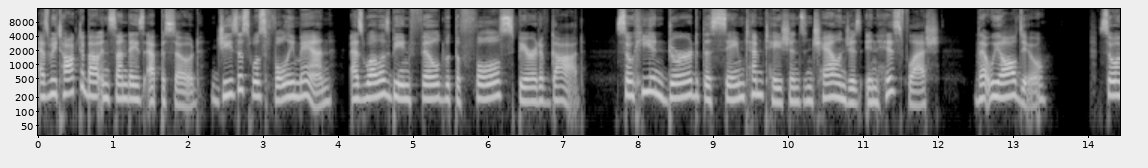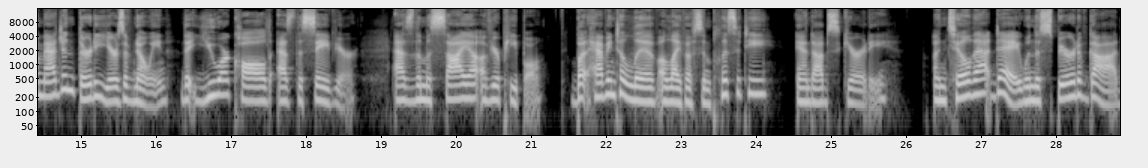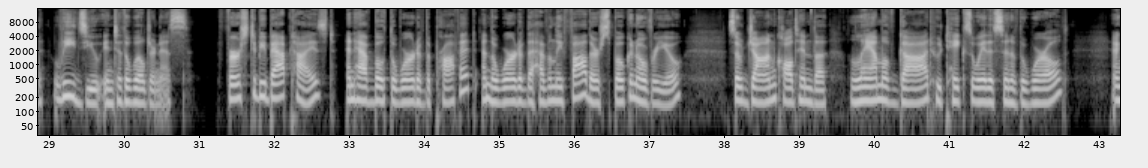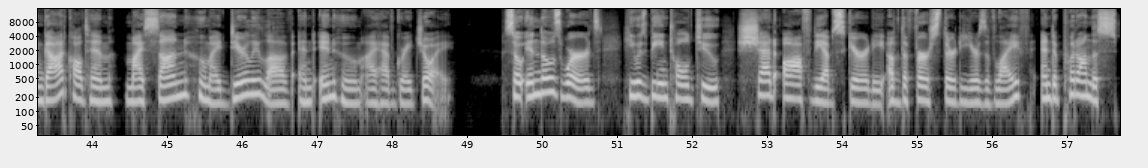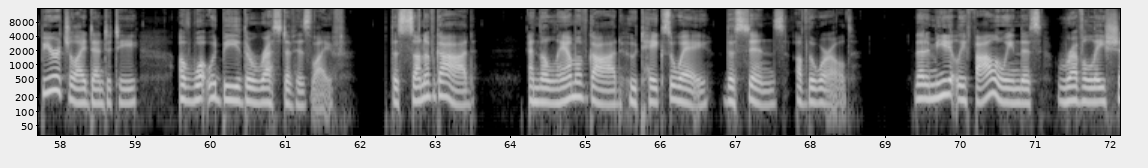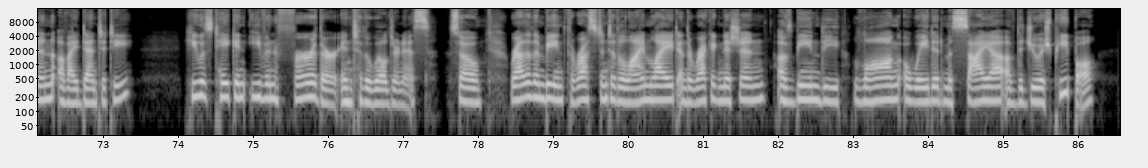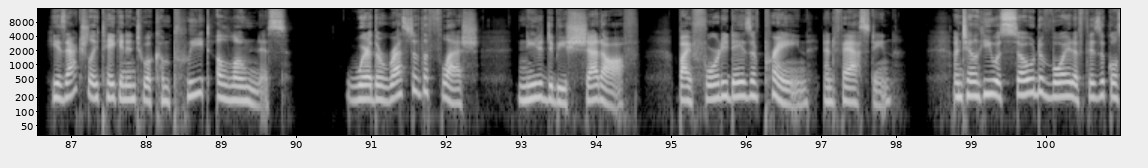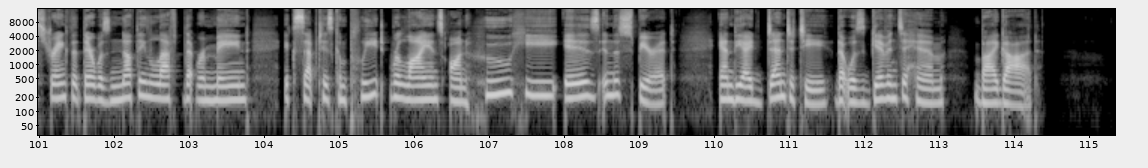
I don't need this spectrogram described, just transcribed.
As we talked about in Sunday's episode, Jesus was fully man as well as being filled with the full Spirit of God. So he endured the same temptations and challenges in his flesh that we all do. So imagine 30 years of knowing that you are called as the Savior, as the Messiah of your people, but having to live a life of simplicity and obscurity until that day when the Spirit of God leads you into the wilderness. First to be baptized and have both the word of the prophet and the word of the Heavenly Father spoken over you. So John called him the Lamb of God who takes away the sin of the world. And God called him my Son, whom I dearly love and in whom I have great joy. So, in those words, he was being told to shed off the obscurity of the first 30 years of life and to put on the spiritual identity of what would be the rest of his life the Son of God and the Lamb of God who takes away the sins of the world. Then, immediately following this revelation of identity, he was taken even further into the wilderness so rather than being thrust into the limelight and the recognition of being the long awaited Messiah of the Jewish people, he is actually taken into a complete aloneness where the rest of the flesh needed to be shed off by 40 days of praying and fasting until he was so devoid of physical strength that there was nothing left that remained except his complete reliance on who he is in the Spirit and the identity that was given to him by God.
